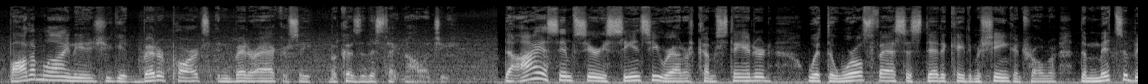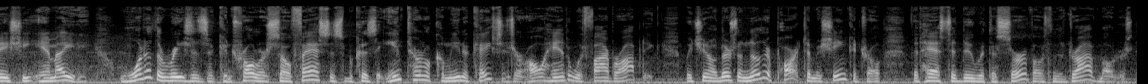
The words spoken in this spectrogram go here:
Bottom line is you get better parts and better accuracy because of this technology. The ISM series CNC routers come standard with the world's fastest dedicated machine controller, the Mitsubishi M80. One of the reasons the controller is so fast is because the internal communications are all handled with fiber optic. But you know, there's another part to machine control that has to do with the servos and the drive motors.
